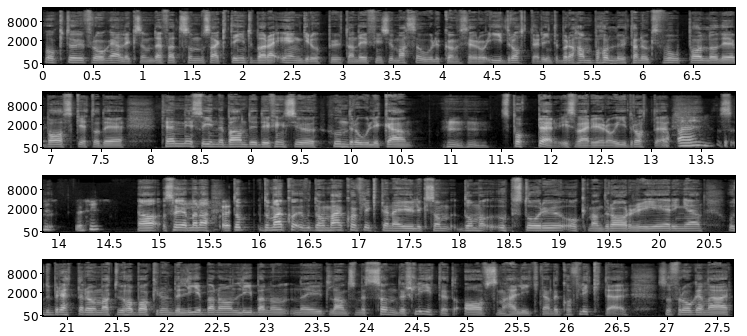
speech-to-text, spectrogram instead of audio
Och då är frågan liksom, därför att som sagt, det är inte bara en grupp, utan det finns ju massa olika och idrotter. Det är inte bara handboll, utan det är också fotboll och det är basket och det är tennis och innebandy. Det finns ju hundra olika hmm, hmm, sporter i Sverige och idrotter. Ja, precis. precis. Ja, så jag menar, de, de, här, de här konflikterna är ju liksom, de uppstår ju och man drar regeringen och du berättade om att du har bakgrund i Libanon. Libanon är ju ett land som är sönderslitet av sådana här liknande konflikter. Så frågan är,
